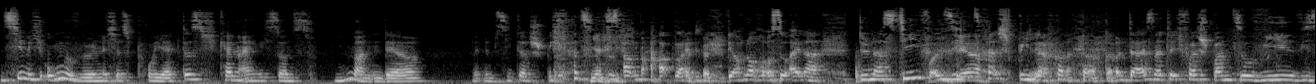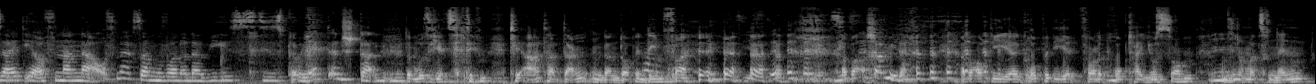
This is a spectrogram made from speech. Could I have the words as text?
ein ziemlich ungewöhnliches Projekt ist. Ich kenne eigentlich sonst niemanden, der mit einem Sita-Spieler zusammenarbeitet, der auch noch aus so einer Dynastie von. Sita-Spielern kommt. Und da ist natürlich voll spannend, so wie, wie seid ihr aufeinander aufmerksam geworden oder wie ist dieses Projekt entstanden? da muss ich jetzt dem Theater danken, dann doch in dem Fall. Siehst Aber- schon wieder. Aber auch die äh, Gruppe, die hier vorne probt, Hayussom, um sie nochmal zu nennen,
